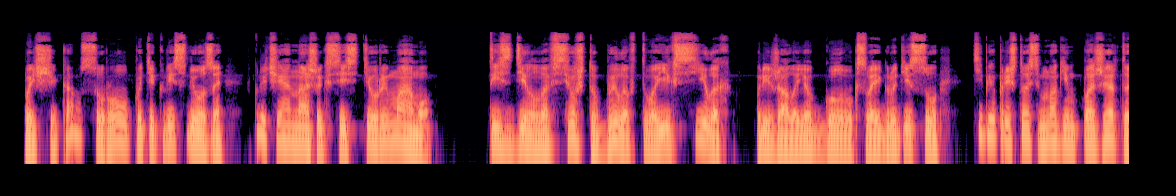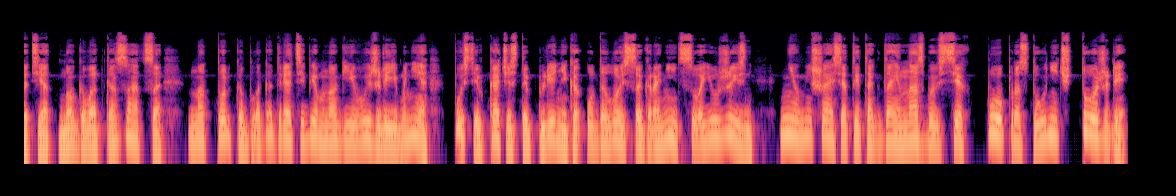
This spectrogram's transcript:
По щекам сурово потекли слезы, включая наших сестер и маму. Ты сделала все, что было в твоих силах, прижала ее голову к своей груди Су. Тебе пришлось многим пожертвовать и от многого отказаться, но только благодаря тебе многие выжили, и мне, пусть и в качестве пленника, удалось сохранить свою жизнь. Не вмешайся ты тогда, и нас бы всех попросту уничтожили.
